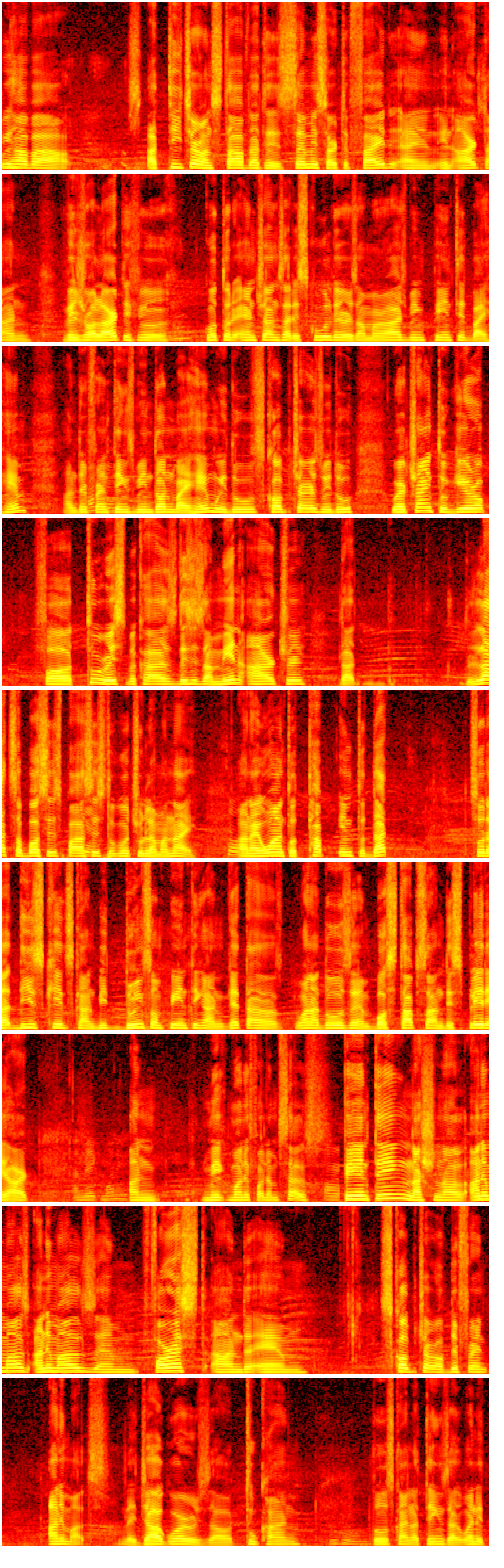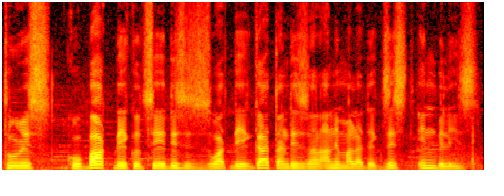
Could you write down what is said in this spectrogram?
We have a, a teacher on staff that is semi-certified in, in art and visual art. If you go to the entrance of the school, there is a mirage being painted by him and different Okay. things being done by him. We do sculptures, we do, we're trying to gear up for tourists because this is a main artery that lots of buses passes Yes. to go through Lamanai. So- And I want to tap into that so that these kids can be doing some painting and get a, one of those um, bus stops and display the art And make money. and make money for themselves. Alright. Painting, national animals, animals, um, forest, and um, sculpture of different animals, like jaguars or toucan, those kind of things that when the tourists go back, they could say this is what they got and this is an animal that exists in Belize.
